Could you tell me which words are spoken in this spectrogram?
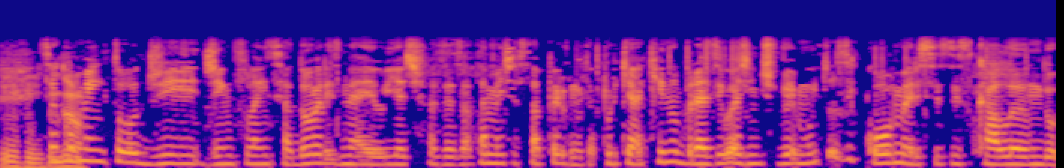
Uhum. Você Entendeu? comentou de, de influenciadores, né? Eu ia te fazer exatamente essa pergunta, porque aqui no Brasil a gente vê muitos e-commerces escalando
